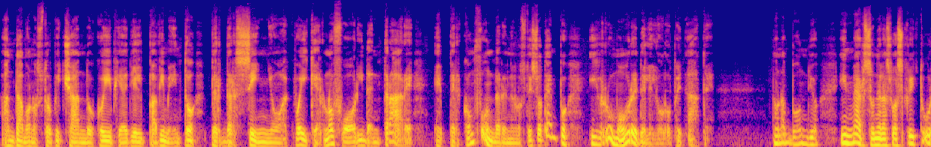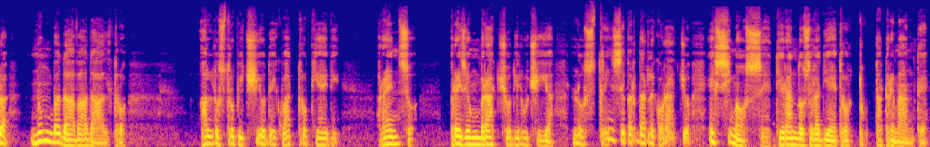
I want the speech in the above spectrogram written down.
andavano stropicciando coi piedi il pavimento per dar segno a quei che erano fuori d'entrare e per confondere nello stesso tempo il rumore delle loro pedate. Don Abbondio, immerso nella sua scrittura, non badava ad altro. Allo stropiccio dei quattro piedi, Renzo prese un braccio di Lucia, lo strinse per darle coraggio e si mosse, tirandosela dietro tutta tremante,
